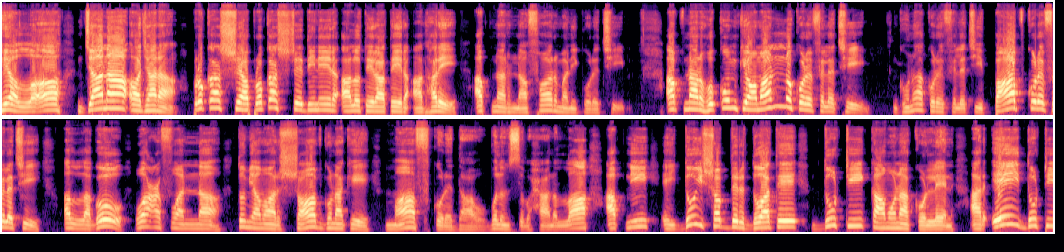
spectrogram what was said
হে আল্লাহ, জানা অজানা, প্রকাশ্যে অপ্রকাশ্যে দিনের আলোতে রাতের আধারে আপনার নাফরমানি করেছি। আপনার হুকুমকে অমান্য করে ফেলেছি গুণা করে ফেলেছি, পাপ করে ফেলেছি আল্লাহ গো ওয়াফু আন্না, তুমি আমার সব গুনাহকে মাফ করে দাও। বলুন সুবহানাল্লাহ, আপনি এই দুই শব্দের দোয়াতে দুটি কামনা করলেন। আর এই দুটি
